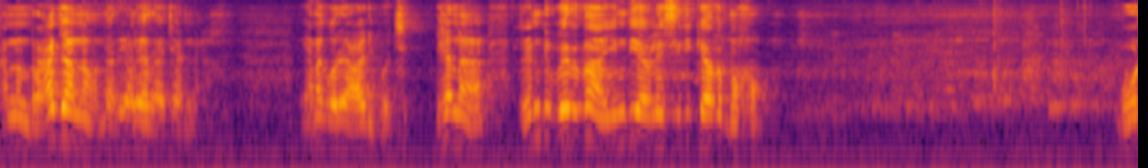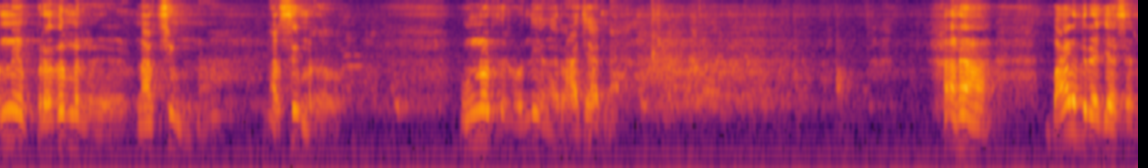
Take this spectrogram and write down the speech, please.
அண்ணன் ராஜா அண்ணன் வந்தார் இளையராஜா அண்ணன். எனக்கு ஒரே ஆடி போச்சு ஏன்னா ரெண்டு பேர் தான் இந்தியாவிலே சிரிக்காத முகம். ஒன்று பிரதமர் நரசிம் நரசிம்மராவ். இன்னொருத்தர் வந்து எங்கள் ராஜா அண்ணன் ஆனால் பாரதி ராஜா சார்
